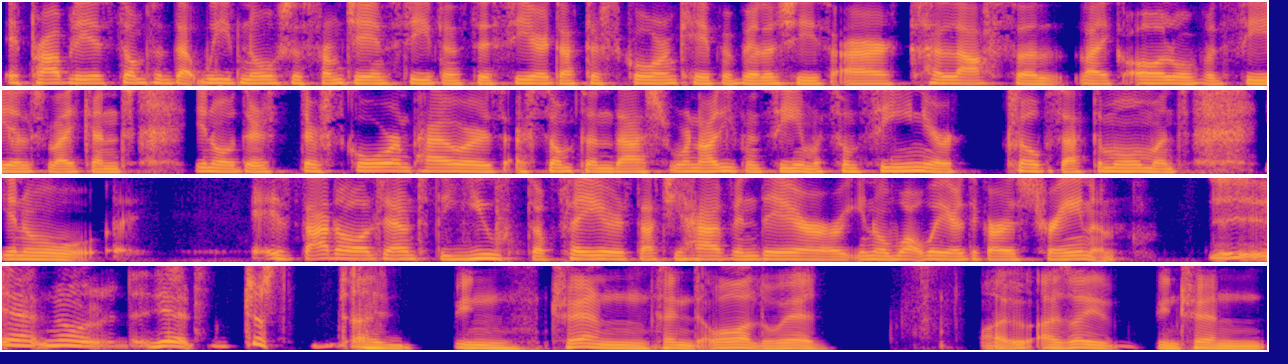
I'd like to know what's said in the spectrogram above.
it probably is something that we've noticed from James Stephens this year that their scoring capabilities are colossal, like all over the field. Like, and, you know, there's their scoring powers are something that we're not even seeing with some senior clubs at the moment. You know, is that all down to the youth of players that you have in there? Or, you know, what way are the girls training? Yeah, no, yeah, just I've been training kind of all the way. As I've been training,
